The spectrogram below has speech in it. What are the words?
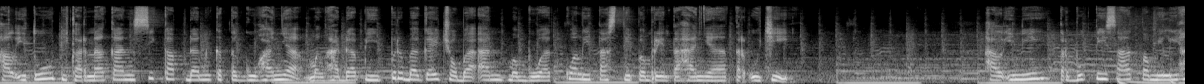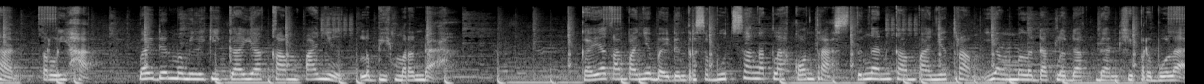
Hal itu dikarenakan sikap dan keteguhannya menghadapi berbagai cobaan membuat kualitas di pemerintahannya teruji. Hal ini terbukti saat pemilihan terlihat Biden memiliki gaya kampanye lebih merendah Gaya kampanye Biden tersebut sangatlah kontras dengan kampanye Trump yang meledak-ledak dan hiperbola.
